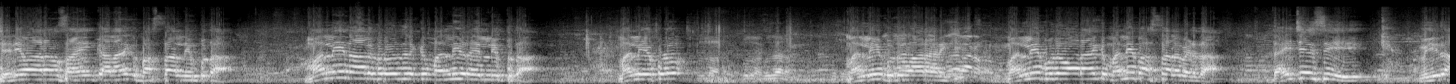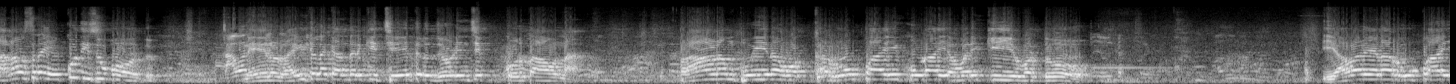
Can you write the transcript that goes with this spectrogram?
శనివారం సాయంకాలానికి బస్తాలు నింపుతా. మళ్ళీ నాలుగు రోజులకి మళ్ళీ రైలు నింపుతా. మళ్ళీ ఎప్పుడు? మళ్ళీ బుధవారానికి మళ్ళీ బుధవారానికి మళ్ళీ బస్తాలు పెడతా. దయచేసి మీరు అనవసరం ఎక్కువ తీసుకుపోవద్దు. నేను రైతులకు అందరికి చేతులు జోడించి కొడతా ఉన్నా. ప్రాణం పోయిన ఒక్క రూపాయి కూడా ఎవరికి ఇవ్వద్దు. ఎవరైనా రూపాయి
